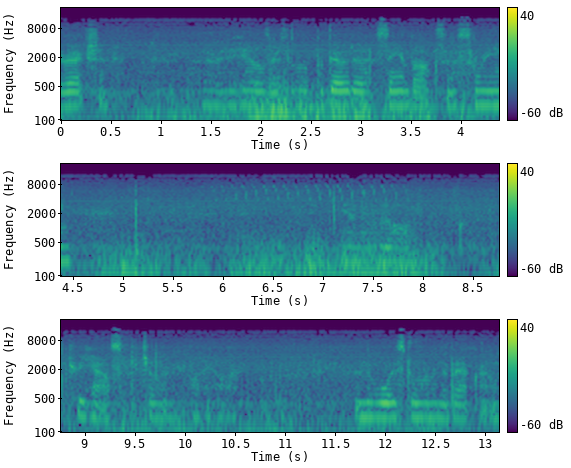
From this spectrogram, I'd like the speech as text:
Direction. Over the hills, there's a little pagoda, sandbox, and a swing. And a little treehouse for children play on. And the boys' dorm in the background.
